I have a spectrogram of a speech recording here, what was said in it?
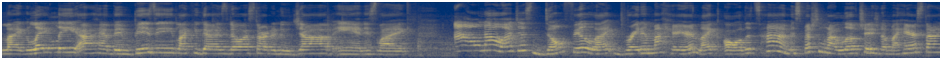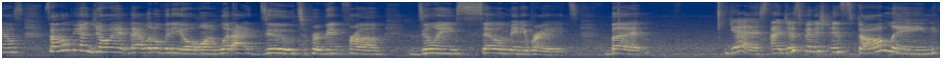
like lately I have been busy. Like you guys know I started a new job and it's like, I don't know, I just don't feel like braiding my hair like all the time. Especially when I love changing up my hairstyles. So I hope you enjoyed that little video on what I do to prevent from doing so many braids. But yes i just finished installing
